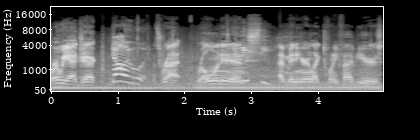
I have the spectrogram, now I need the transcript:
Where are we at, Jack? Dollywood. That's right. Rolling in. Let me see. I haven't been here in like 25 years.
